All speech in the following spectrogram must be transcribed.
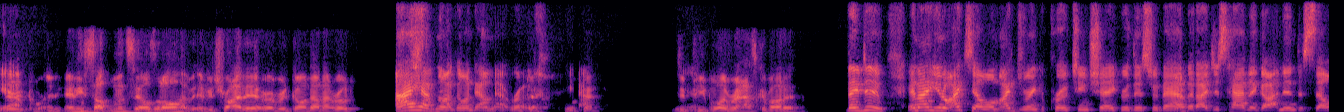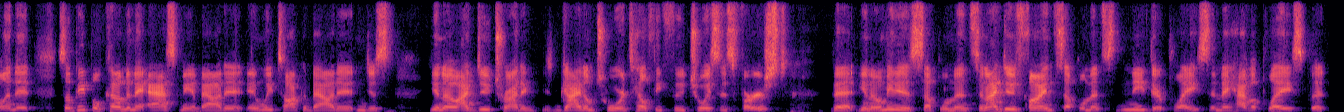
yeah cool. Any, any supplement sales at all? Have, have you tried it or ever gone down that road? i have not gone down that road Okay, Yeah. Okay. Do Yeah. people ever ask about it? They do. And I, you know, I tell them I drink a protein shake or this or that, Yeah. but I just haven't gotten into selling it. So people come and they ask me about it and we talk about it and just, you know, I do try to guide them towards healthy food choices first. That, you know, I mean, it is supplements. And I do find supplements need their place and they have a mm. place. But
